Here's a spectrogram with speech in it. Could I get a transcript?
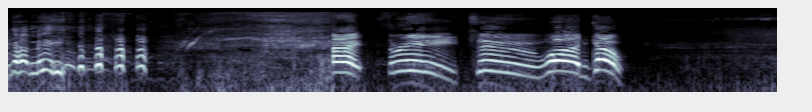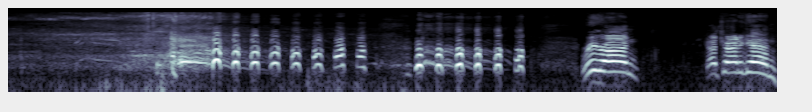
I got me. All right, three, two, one, go. Rerun. Gotta try it again.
